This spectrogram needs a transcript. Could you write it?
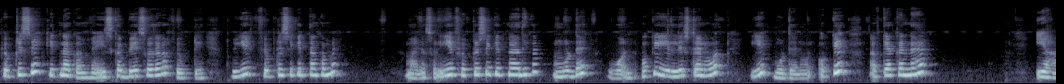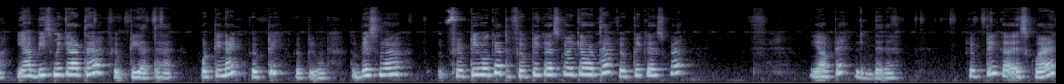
फिफ्टी से कितना कम है? इसका बेस हो जाएगा फिफ्टी तो ये फिफ्टी से कितना कम है? माइनस वन। ये फिफ्टी से कितना अधिक है? मोर देन वन ओके ये लेस देन वन ये मोर देन वन ओके अब क्या करना है? यहाँ यहाँ बीच में क्या आता है? फिफ्टी आता है। Forty nine fifty fifty one तो बीस में फिफ्टी हो गया तो फिफ्टी का स्क्वायर क्या होता है? फिफ्टी का स्क्वायर यहाँ पे लिख दे रहे हैं। फिफ्टी का स्क्वायर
